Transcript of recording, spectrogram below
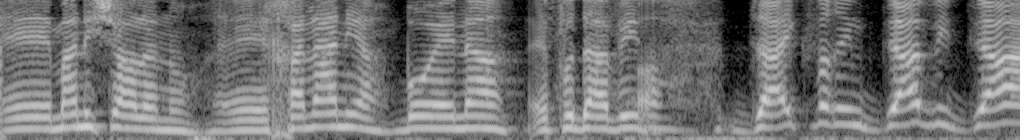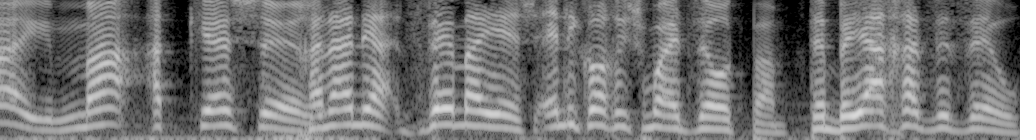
אה, מה נשאר לנו? אה, חנניה, בוא הנה. איפה דוד? די כבר עם דוד, די! מה הקשר? חנניה, זה מה יש. אין לי כוח לשמוע את זה עוד פעם. אתם ביחד וזהו.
